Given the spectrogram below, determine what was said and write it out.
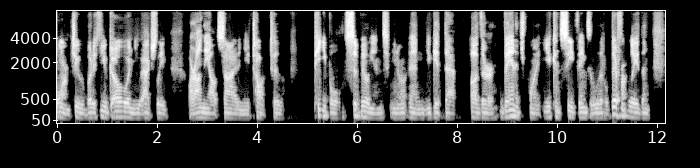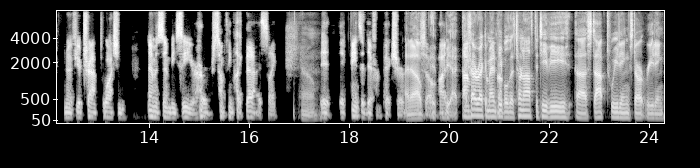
form too. But if you go and you actually are on the outside and you talk to people, civilians, you know, and you get that other vantage point, you can see things a little differently than you know if you're trapped watching MSNBC or, or something like that. It's like it it paints a different picture. I know. So I, I, I, try to recommend people to turn off the TV, uh, stop tweeting, start reading,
